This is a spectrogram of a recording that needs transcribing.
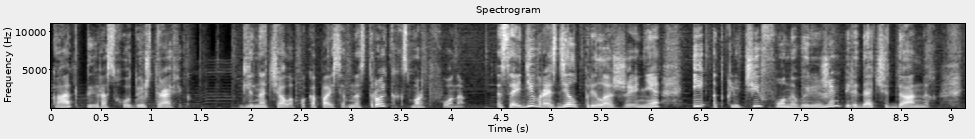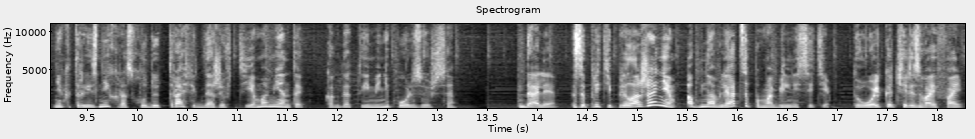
как ты расходуешь трафик. Для начала покопайся в настройках смартфона. Зайди в раздел «Приложения» и отключи фоновый режим передачи данных. Некоторые из них расходуют трафик даже в те моменты, когда ты ими не пользуешься. Далее, запрети приложениям обновляться по мобильной сети только через Wi-Fi.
